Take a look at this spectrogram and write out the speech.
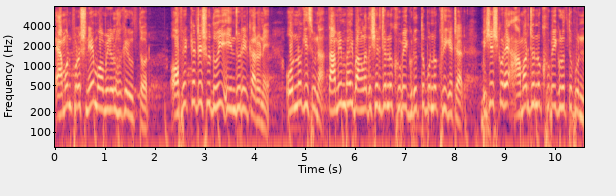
এমন প্রশ্নে মমিনুল হকের উত্তর, অপেক্ষাটা শুধুই ইঞ্জুরির কারণে। অন্য কিছু না, তামিম ভাই বাংলাদেশের জন্য খুবই গুরুত্বপূর্ণ ক্রিকেটার। বিশেষ করে আমার জন্য খুবই গুরুত্বপূর্ণ।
